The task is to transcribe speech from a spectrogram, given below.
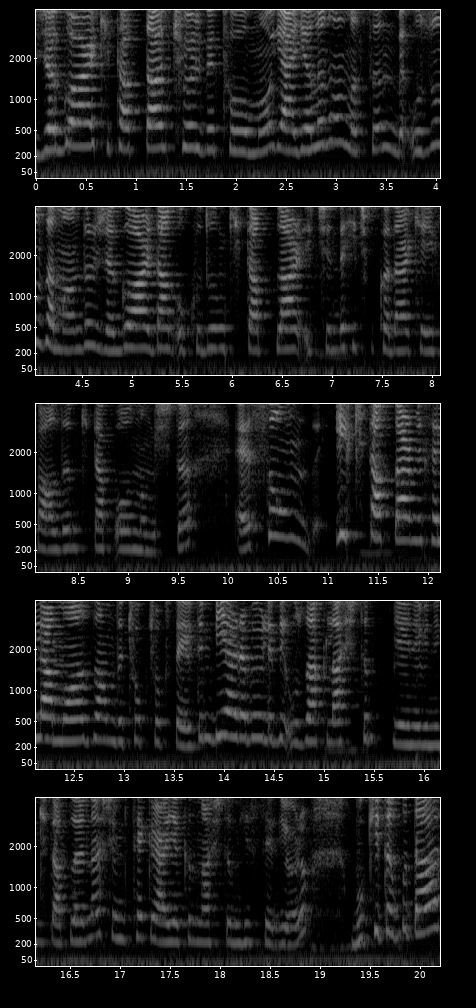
Jaguar kitaptan Çöl ve Tohumu. Yani yalan olmasın ve uzun zamandır Jaguar'dan okuduğum kitaplar içinde hiç bu kadar keyif aldığım kitap olmamıştı. E, son ilk kitaplar mesela muazzamdı çok çok sevdim. Bir ara böyle bir uzaklaştım yayın evinin kitaplarından. Şimdi tekrar yakınlaştığımı hissediyorum. Bu kitabı da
